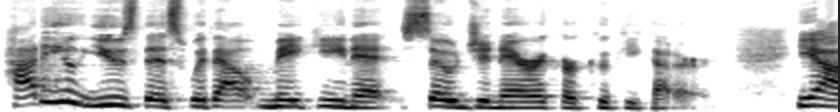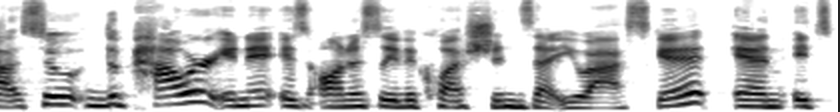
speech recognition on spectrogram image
how do you use this without making it so generic or cookie cutter? Yeah. So the power in it is honestly the questions that you ask it. And it's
